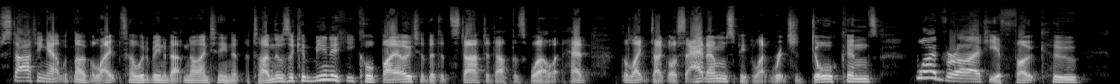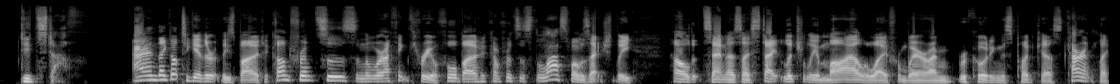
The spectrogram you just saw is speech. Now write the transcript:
starting out with Noble Apes, I would have been about 19 at the time, there was a community called Biota that had started up as well. It had the late Douglas Adams, people like Richard Dawkins, wide variety of folk who did stuff. And they got together at these biota conferences, and there were, I think, three or four biota conferences. The last one was actually held at San Jose State, literally a mile away from where I'm recording this podcast currently.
